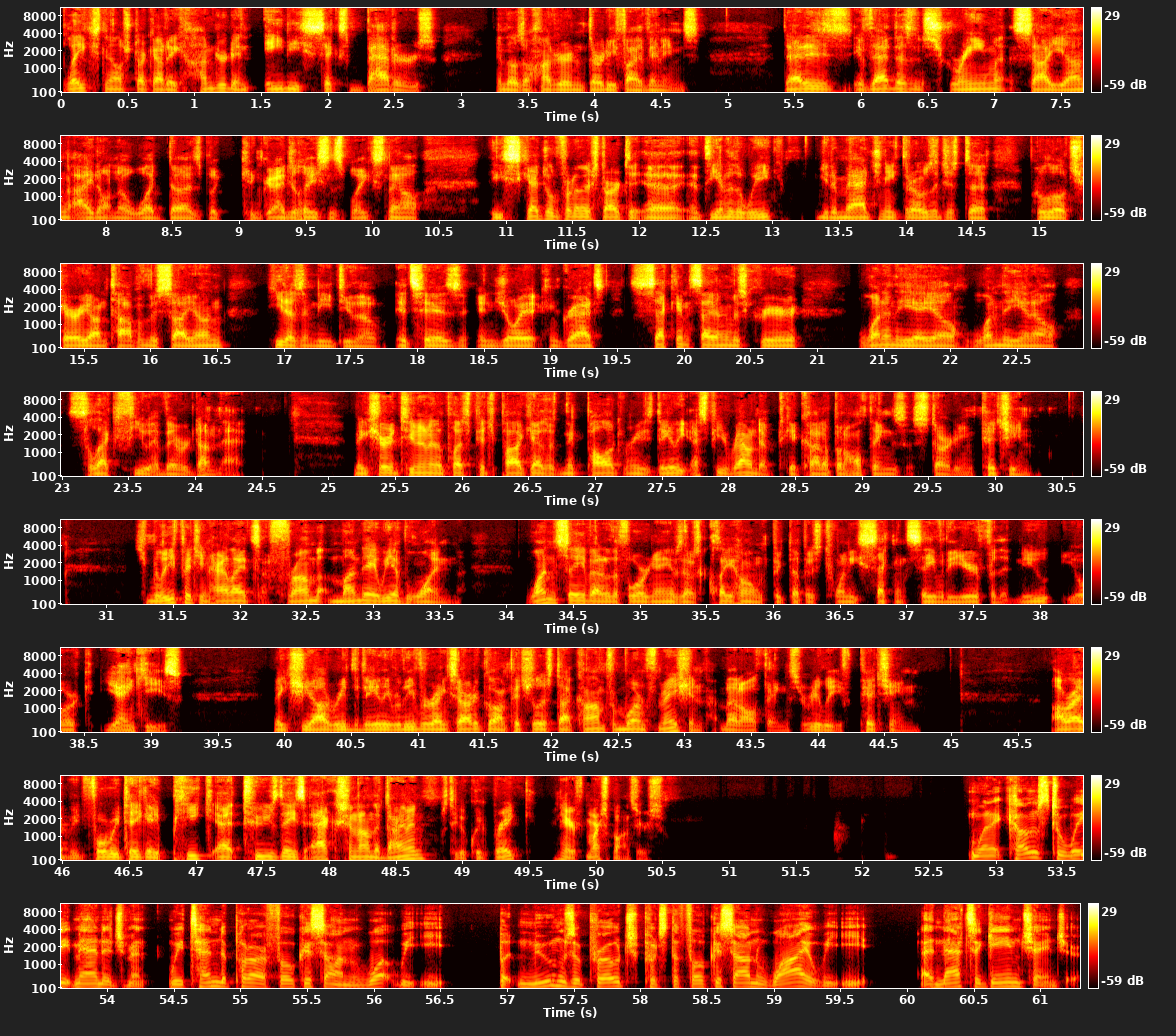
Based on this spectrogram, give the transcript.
Blake Snell struck out 186 batters in those 135 innings. That is, if that doesn't scream Cy Young, I don't know what does. But congratulations, Blake Snell. He's scheduled for another start to, uh, at the end of the week. You'd imagine he throws it just to put a little cherry on top of his Cy Young. He doesn't need to, though. It's his. Enjoy it. Congrats. Second Cy Young of his career one in the AL, one in the NL. Select few have ever done that. Make sure to tune into the Plus Pitch podcast with Nick Pollack and read his daily SP roundup to get caught up on all things starting pitching. Some relief pitching highlights from Monday. We have one. One save out of the four games. That was Clay Holmes picked up his 22nd save of the year for the New York Yankees. Make sure y'all read the daily reliever ranks article on pitcherlist.com for more information about all things relief pitching. All right, before we take a peek at Tuesday's action on the diamond, let's take a quick break and hear from our sponsors. When it comes to weight management, we tend to put our focus on what we eat, but Noom's approach puts the focus on why we eat, and that's a game changer.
